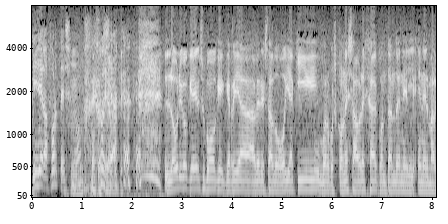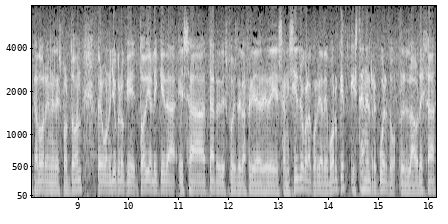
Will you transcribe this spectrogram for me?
y llega Fortes, ¿no? Mm, efectivamente. Lo único que él supongo que querría haber estado hoy aquí, bueno, pues con esa oreja contando en el, en el marcador, en el esportón, pero bueno, yo creo que todavía le queda esa tarde después de la feria de San Isidro con la corrida de Borquez, está en el recuerdo la oreja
